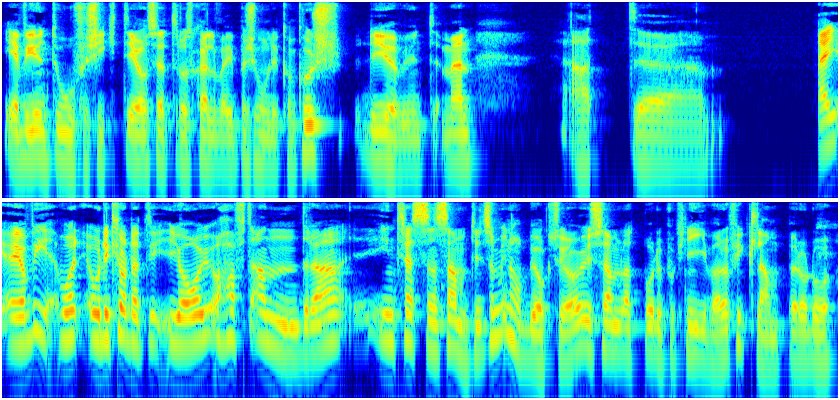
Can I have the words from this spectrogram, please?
är vi ju inte oförsiktiga och sätter oss själva i personlig konkurs. Det gör vi ju inte, men att Eh, nej, jag vet, och det är klart att jag har ju haft andra intressen samtidigt som min hobby också. Jag har ju samlat både på knivar och ficklampor och då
